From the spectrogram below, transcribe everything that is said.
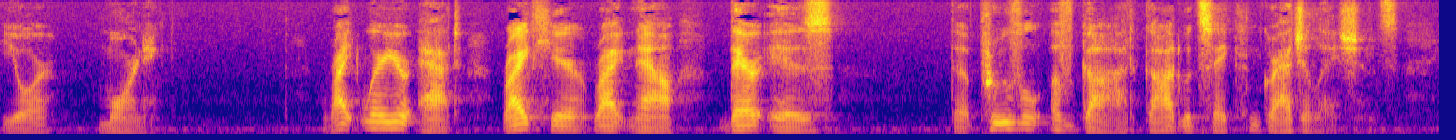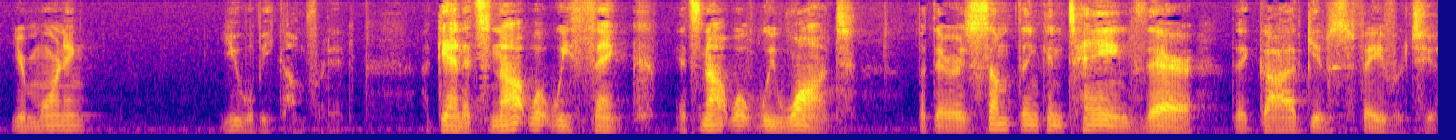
your mourning. Right where you're at, right here, right now, there is the approval of God. God would say, Congratulations. Your mourning, you will be comforted. Again, it's not what we think, it's not what we want, but there is something contained there that God gives favor to.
